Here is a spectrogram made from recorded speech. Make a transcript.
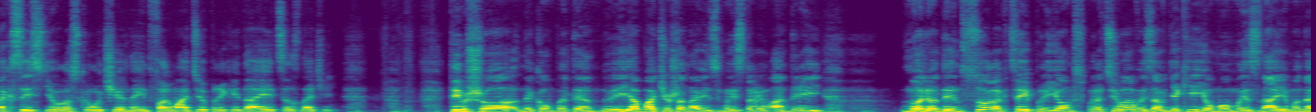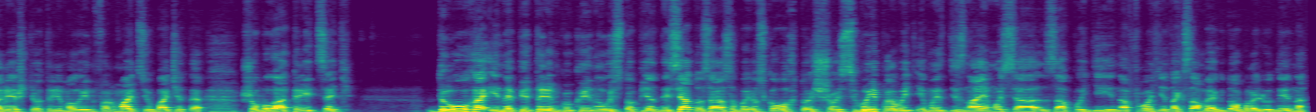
таксистів розкручує на інформацію, прикидається, значить, тим, що некомпетентно. І я бачу, що навіть з майстером Андрій 0140 цей прийом спрацював, і завдяки йому ми знаємо, нарешті отримали інформацію. Бачите, що була 30. Друга і на підтримку кинули 150, то зараз обов'язково хтось щось виправить, і ми дізнаємося за події на фронті. Так само, як добра людина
